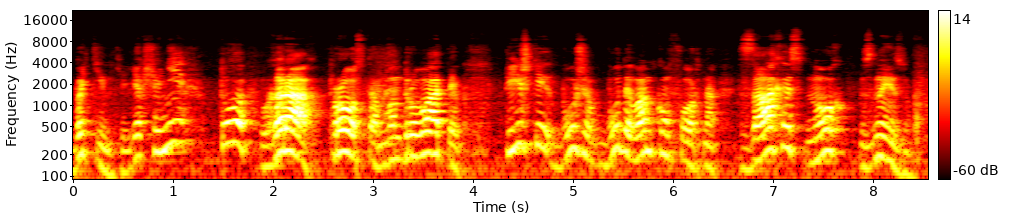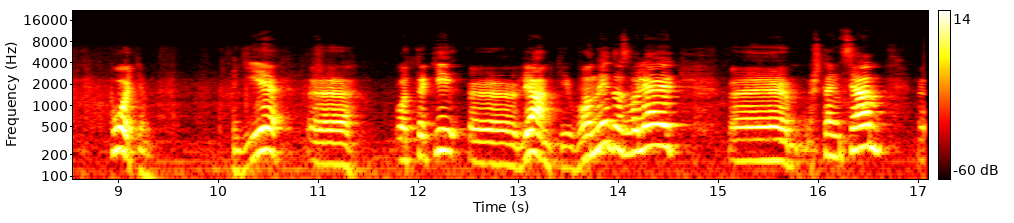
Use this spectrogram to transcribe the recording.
ботинки. Якщо ні, то в горах просто мандрувати пішки буде вам комфортно. Захист ног знизу. Потім є е, от такі е, лямки. Вони дозволяють е, штанцям е,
